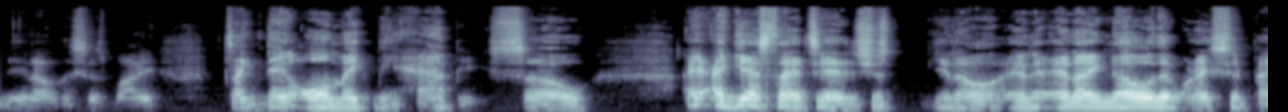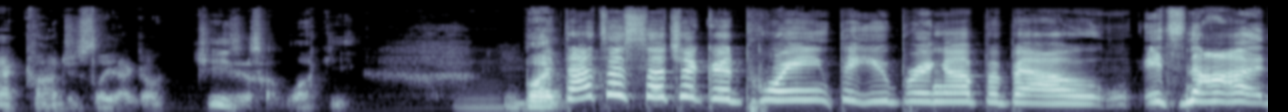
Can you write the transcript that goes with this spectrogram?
You know, this is my. It's like they all make me happy. So I, I guess that's it. It's just you know, and and I know that when I sit back consciously, I go, Jesus, I'm lucky. Mm. But, but that's a, such a good point that you bring up about it's not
